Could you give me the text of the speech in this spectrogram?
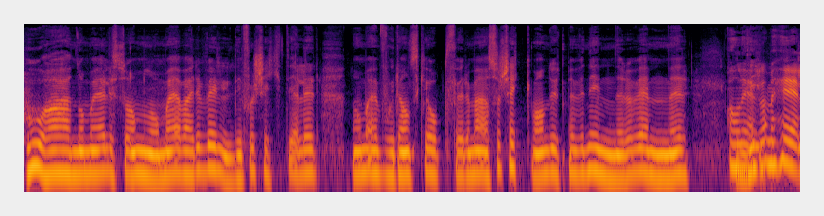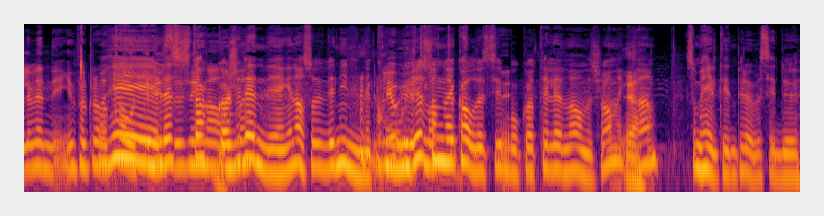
«Hoa, nå må jeg liksom, nå må jeg være veldig forsiktig, eller nå må jeg, 'Hvordan skal jeg oppføre meg?' Og så sjekker man det ut med venninner og venner. Allierer seg med hele vennegjengen for å prøve å tolke hele disse stakkars signalene. vennegjengen, altså Det blir jo venninnekoret, som det kalles i boka til Lene Andersson, ikke Ja. sant? Som hele tiden prøver å si 'du,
